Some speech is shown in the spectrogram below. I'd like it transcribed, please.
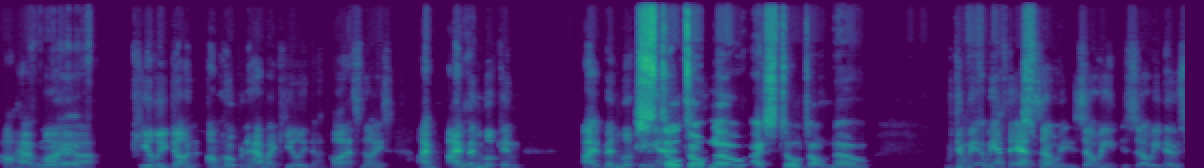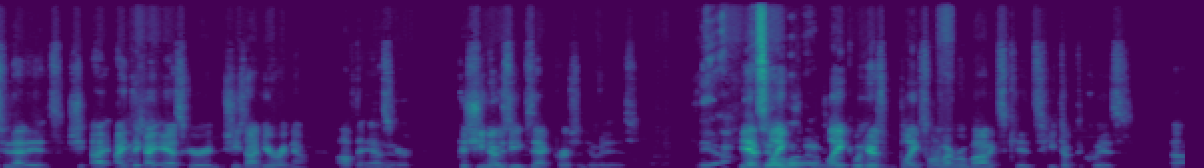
I'll have I my uh, Keely done. I'm hoping to have my Keely done. Oh, that's nice. I've I've Yeah. been looking. I've been looking still at. don't know. I still don't know. Do we we have to ask. Zoe. Zoe Zoe knows who that is. She I, I think I asked her and she's not here right now. I'll have to ask Yeah. her because she knows the exact person who it is. Yeah. Yeah, That's the only Blake I Blake well, here's Blake's one of my robotics kids. He took the quiz. Uh,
